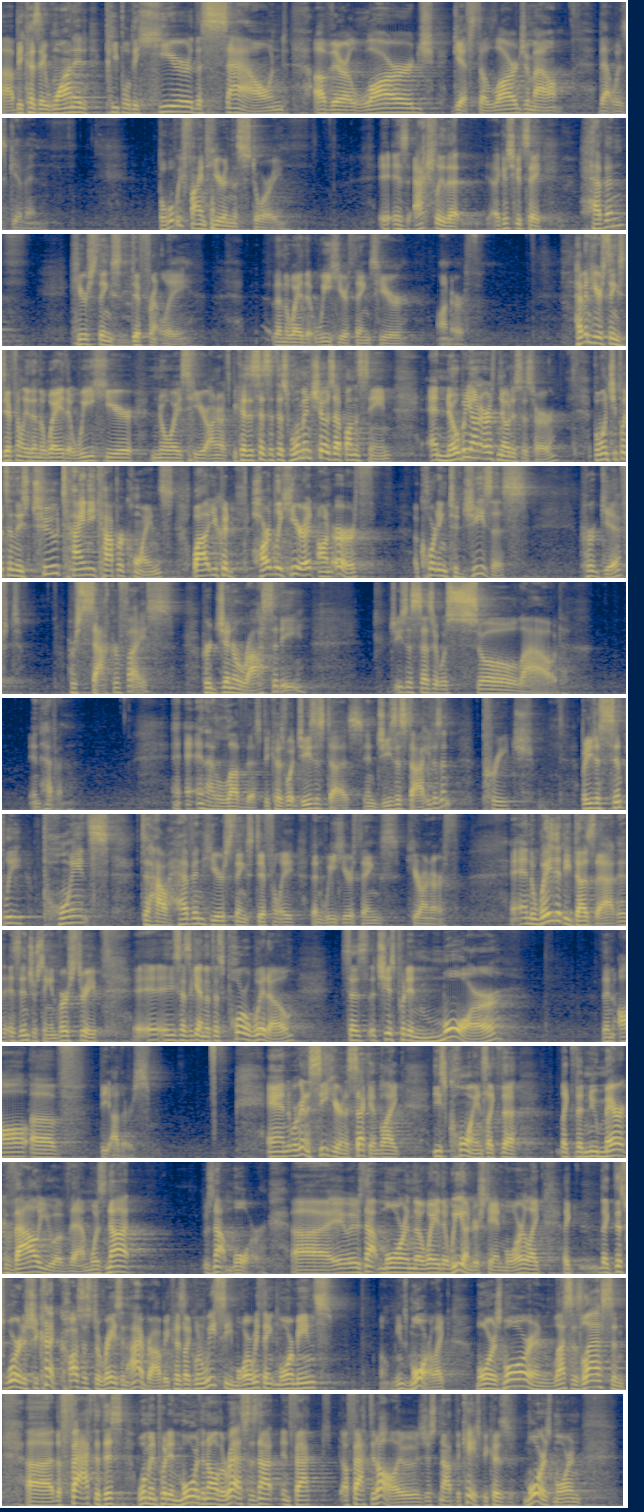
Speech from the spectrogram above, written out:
uh, because they wanted people to hear the sound of their large gifts, the large amount that was given. But what we find here in this story is actually that, I guess you could say, heaven hears things differently than the way that we hear things here on earth. Heaven hears things differently than the way that we hear noise here on earth because it says that this woman shows up on the scene and nobody on earth notices her. But when she puts in these two tiny copper coins, while you could hardly hear it on earth, according to Jesus, her gift, her sacrifice, her generosity, Jesus says it was so loud in heaven. And I love this because what Jesus does in Jesus' style, he doesn't preach, but he just simply points to how heaven hears things differently than we hear things here on earth. And the way that he does that is interesting. In verse 3, he says again that this poor widow says that she has put in more than all of the others. And we're going to see here in a second, like these coins, like the, like the numeric value of them was not was not more. Uh, it was not more in the way that we understand more. Like, like, like this word, it should kind of cause us to raise an eyebrow because, like, when we see more, we think more means well, means more. Like, more is more and less is less. And uh, the fact that this woman put in more than all the rest is not, in fact, a fact at all. It was just not the case because more is more and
